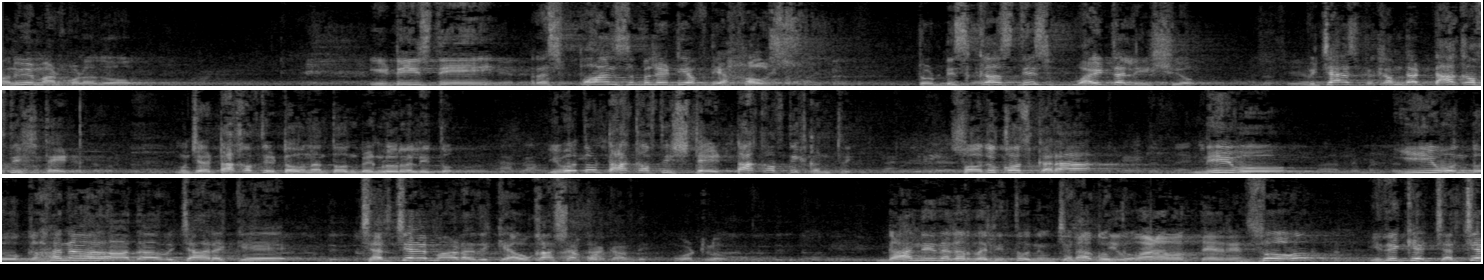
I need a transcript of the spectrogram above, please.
ಮನವಿ ಮಾಡ್ಕೊಳ್ಳೋದು it is the responsibility of the house to discuss this vital issue which has become the talk of the state ಮುಂಚೆ ಟಾಕ್ ಆಫ್ ದಿ ಟೌನ್ ಅಂತ ಒಂದು ಬೆಂಗಳೂರಲ್ಲಿ ಇತ್ತು ಇವತ್ತು talk of the state talk of the country so ಅದಕ್ಕೋಸ್ಕರ ನೀವು ಈ ಒಂದು ಗಹನವಾದ ವಿಚಾರಕ್ಕೆ ಚರ್ಚೆ ಮಾಡೋದಕ್ಕೆ ಅವಕಾಶ ಕೊಡ್ತೀವಿ ಹೋಟ್ಲು. ಗಾಂಧಿನಗರದಲ್ಲಿ ಇತ್ತು ನಿಮ್ ಚೆನ್ನಾಗಿ ನೀವು ಗೊತ್ತು ಬಹಳ ಹೋಗ್ತಾ ಇದ್ರಿ. ಸೊ ಇದಕ್ಕೆ ಚರ್ಚೆ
